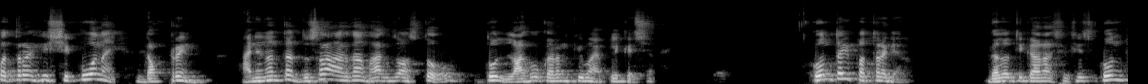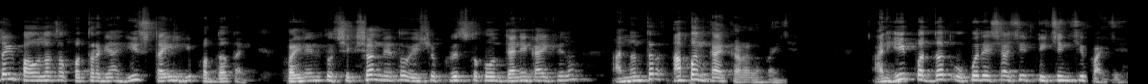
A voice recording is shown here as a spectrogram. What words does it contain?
पत्र हे शिकवण आहे डॉक्ट्रिन आणि नंतर दुसरा अर्धा भाग जो असतो तो लागूकरण किंवा ऍप्लिकेशन आहे. कोणतंही पत्र घ्या. गलतिकारा कोणतंही पावलाचं पत्र घ्या ही स्टाईल ही पद्धत आहे. पहिल्याने तो शिक्षण देतो येशू ख्रिस्त कोण त्याने काय केलं? आणि नंतर आपण काय करायला पाहिजे? आणि ही पद्धत उपदेशाची टीचिंगची पाहिजे.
